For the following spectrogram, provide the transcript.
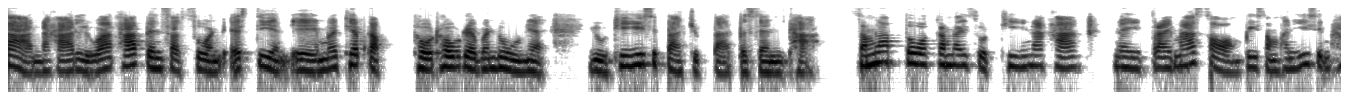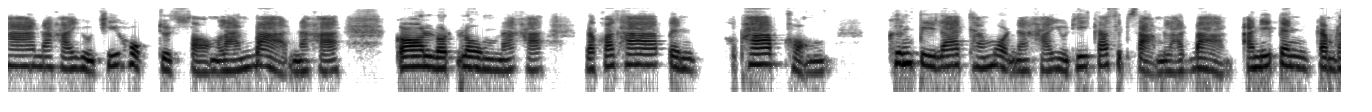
บาทนะคะ หรือว่าถ้าเป็นสัดส่วน SG&A เมื่อเทียบกับ total revenue เนี่ยอยู่ที่ 28.8%ค่ะสำหรับตัวกำไรสุทธินะคะ ในไตรมาส 2 ปี 2025 นะคะ อยู่ที่ 6.2 ล้านบาทนะคะ ก็ลดลงนะคะ แล้วก็ถ้าเป็นภาพของ ครึ่งปีแรกทั้งหมดนะคะ อยู่ที่ 93 ล้านบาท อันนี้เป็นกำไร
